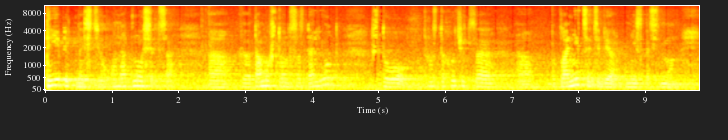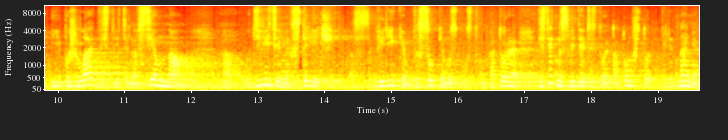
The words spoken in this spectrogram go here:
трепетностью он относится а, к тому, что он создает, что просто хочется а, поклониться тебе низко, Семен, и пожелать действительно всем нам а, удивительных встреч с великим, высоким искусством, которое действительно свидетельствует о том, что перед нами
